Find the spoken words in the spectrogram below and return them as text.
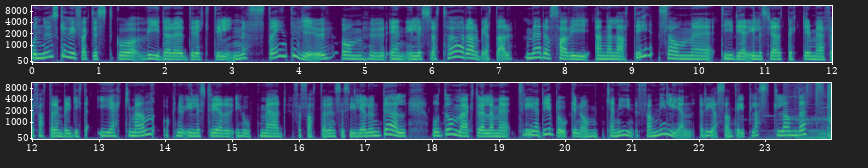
Och nu ska vi faktiskt gå vidare direkt till nästa intervju om hur en illustratör arbetar. Med oss har vi Anna Lati som eh, tidigare illustrerat böcker med författaren Birgitta Ekman och nu illustrerar ihop med författaren Cecilia Lundell. Och de är aktuella med tredje boken om kaninfamiljen, Resan till Plasklandet.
